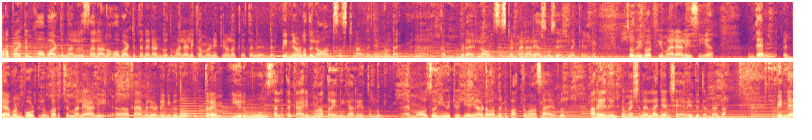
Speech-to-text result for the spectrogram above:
ഉറപ്പായിട്ടും ഹോബാട്ട് നല്ലൊരു സ്ഥലമാണ്. ഹോബാട്ടിൽ തന്നെ രണ്ട് മൂന്ന് മലയാളി കമ്മ്യൂണിറ്റികളൊക്കെ തന്നെ ഉണ്ട് പിന്നെ ഉള്ളത് ലോൺ സിസ്റ്റൻ ആണ് ഞങ്ങളുടെ ഇവിടെ ലോൺ സിസ്റ്റൻ മലയാളി അസോസിയേഷനൊക്കെ ഉണ്ട് so we got few Malayalees here then ഡെവൺ പോർട്ടിലും കുറച്ച് മലയാളി ഫാമിലി ഉണ്ട്. എനിക്കൊന്ന് ഇത്രയും ഈ ഒരു മൂന്ന് സ്ഥലത്തെ കാര്യം മാത്രമേ എനിക്ക് അറിയത്തുള്ളൂ. I'm also new to here ഞാൻ അവിടെ വന്നിട്ട് പത്ത് മാസമായുള്ളൂ. അറിയുന്ന ഇൻഫർമേഷൻ എല്ലാം ഞാൻ ഷെയർ ചെയ്തിട്ടുണ്ട് കേട്ടോ. പിന്നെ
